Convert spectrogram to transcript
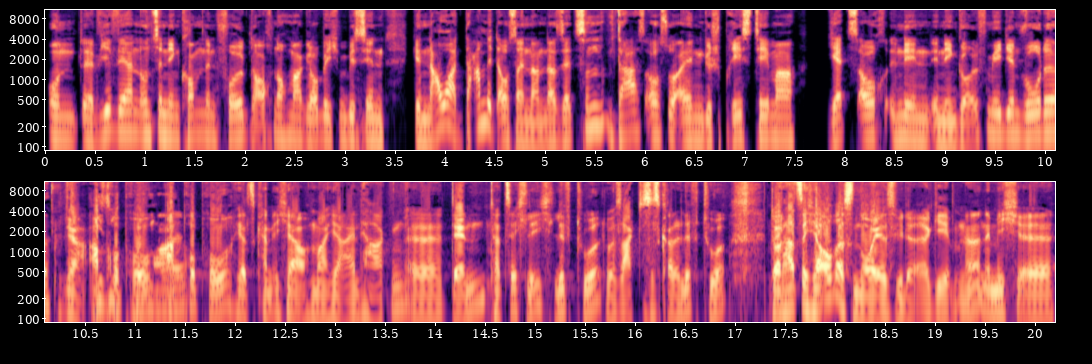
Und äh, wir werden uns in den kommenden Folgen auch nochmal, glaube ich, ein bisschen genauer damit auseinandersetzen, da es auch so ein Gesprächsthema jetzt auch in den in den Golfmedien wurde. Ja, apropos, apropos, jetzt kann ich ja auch mal hier einhaken, äh, denn tatsächlich Lift Tour, du sagtest es gerade Lift Tour, dort hat sich ja auch was Neues wieder ergeben, ne? Nämlich äh, ja.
